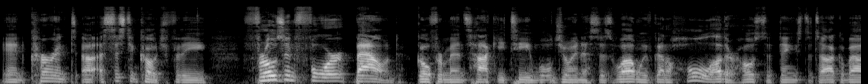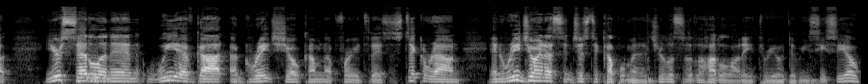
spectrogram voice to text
and current uh, assistant coach for the Frozen Four bound Gopher men's hockey team will join us as well. We've got a whole other host of things to talk about. You're settling in. We have got a great show coming up for you today, so stick around and rejoin us in just a couple minutes. You're listening to The Huddle on 830 WCCO.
